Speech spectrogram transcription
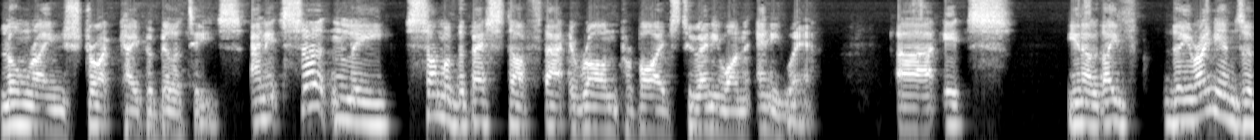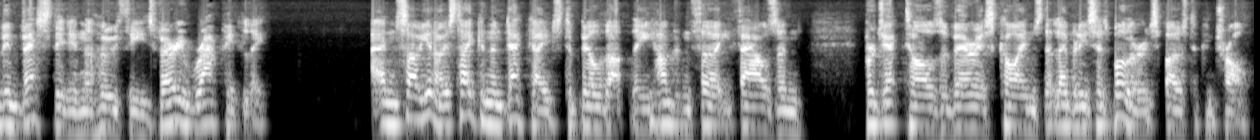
long range strike capabilities. And it's certainly some of the best stuff that Iran provides to anyone anywhere. Uh, it's, you know, they've, the Iranians have invested in the Houthis very rapidly. And so, you know, it's taken them decades to build up the 130,000 projectiles of various kinds that Lebanese Hezbollah is supposed to control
